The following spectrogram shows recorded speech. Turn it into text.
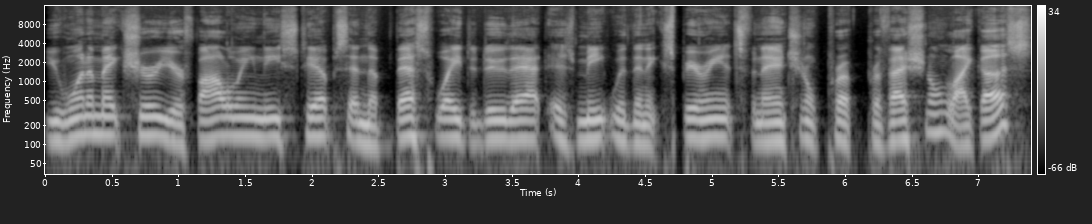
You want to make sure you're following these tips, and the best way to do that is meet with an experienced financial pro- professional like us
